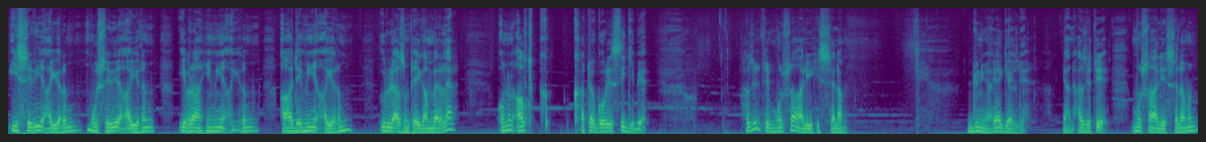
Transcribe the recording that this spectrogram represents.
İsevi ayrım, Musevi ayrım, İbrahimi ayrım, Ademi ayrım, Ülül Azm peygamberler onun alt kategorisi gibi. Hazreti Musa aleyhisselam dünyaya geldi. Yani Hazreti Musa Aleyhisselam'ın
